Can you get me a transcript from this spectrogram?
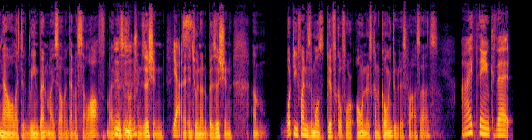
now I'd like to reinvent myself and kind of sell off my business or transition Mm-hmm. Yes. into another position. Um, what do you find is the most difficult for owners kind of going through this process? I think that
